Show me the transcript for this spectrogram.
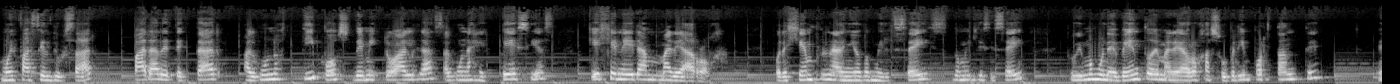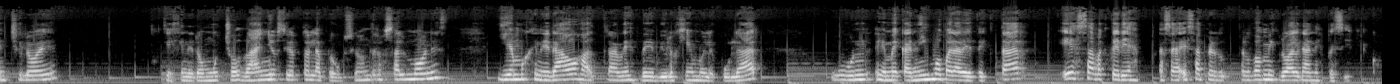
muy fácil de usar para detectar algunos tipos de microalgas, algunas especies que generan marea roja. Por ejemplo, en el año 2006, 2016 tuvimos un evento de marea roja súper importante en Chiloé, que generó muchos daños ¿cierto? en la producción de los salmones y hemos generado a través de biología molecular un eh, mecanismo para detectar esa bacteria, o sea, esa perdón, microalga en específico.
